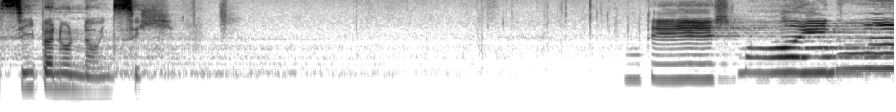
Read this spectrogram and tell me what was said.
Psalm 97. Dich meine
